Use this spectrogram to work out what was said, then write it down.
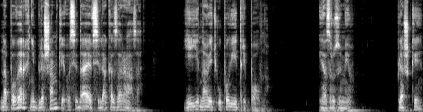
На поверхні бляшанки осідає всіляка зараза, її навіть у повітрі повно. Я зрозумів пляшки,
